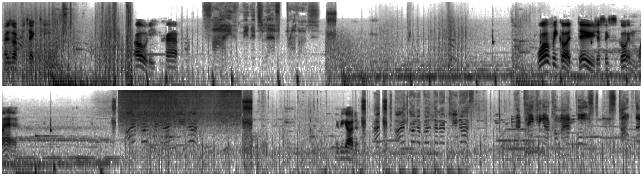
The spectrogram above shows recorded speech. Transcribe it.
where's our protect team? Holy crap. What have we got to do? Just escort him where? Here we got him. I'm gonna build an MG nest. They're taking our command post. Stop them,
